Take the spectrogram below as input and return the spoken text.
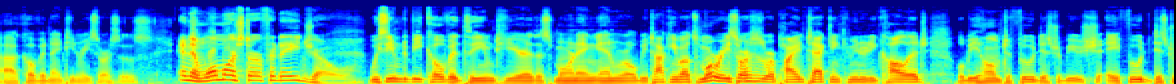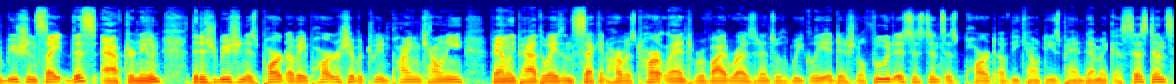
uh, COVID-19 resources. And then one more story for today, Joe. We seem to be COVID themed here this morning, and we'll be talking about some more resources where Pine Tech and Community College will be home to food distribution, a food distribution site this afternoon. The distribution is part of a partnership between Pine County Family Pathways and Second Harvest Heartland to provide residents with weekly additional food assistance as part of the county's pandemic assistance.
